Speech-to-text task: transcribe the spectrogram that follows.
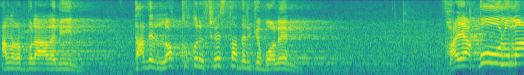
আল্লাহ রব্বুল আলমিন তাদের লক্ষ্য করে ফ্রেস্তাদেরকে বলেন, ফায়াকুল মা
